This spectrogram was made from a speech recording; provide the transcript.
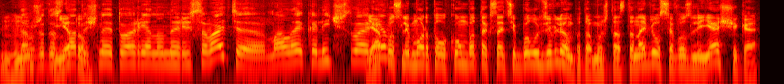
Угу. Там же достаточно Нету. эту арену нарисовать, э, малое количество арен. Я после Mortal Kombat, кстати, был удивлен, потому что остановился возле ящика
